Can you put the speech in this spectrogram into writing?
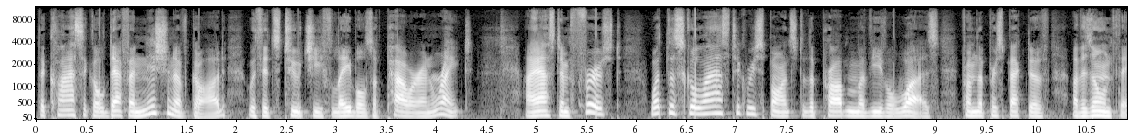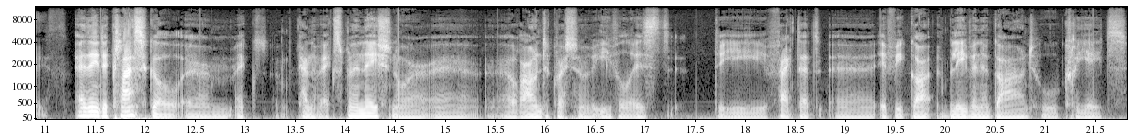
the classical definition of God with its two chief labels of power and right. I asked him first what the scholastic response to the problem of evil was from the perspective of his own faith. I think the classical um, kind of explanation or uh, around the question of evil is the fact that uh, if we believe in a God who creates,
